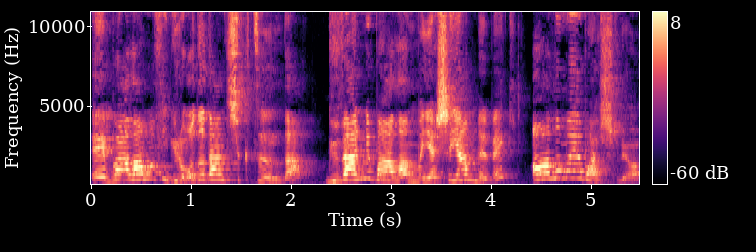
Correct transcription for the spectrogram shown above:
Ee, bağlanma figürü odadan çıktığında güvenli bağlanma yaşayan bebek ağlamaya başlıyor.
